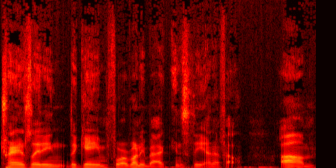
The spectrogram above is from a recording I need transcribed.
translating the game for a running back into the NFL. Um,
